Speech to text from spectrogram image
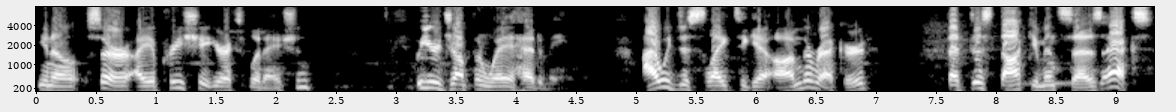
you know, sir, I appreciate your explanation, but you're jumping way ahead of me. I would just like to get on the record that this document says X.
